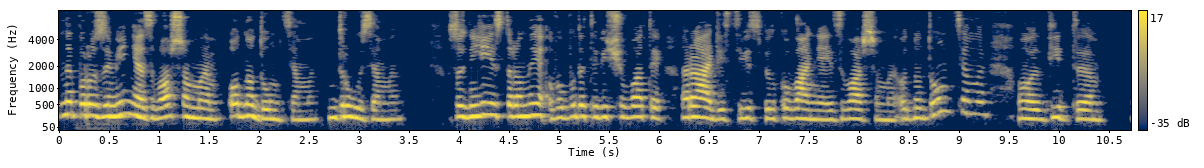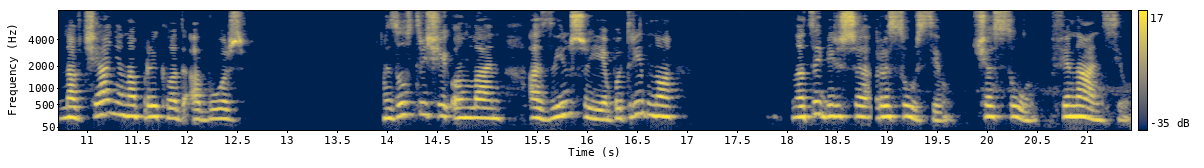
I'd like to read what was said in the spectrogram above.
непорозуміння з вашими однодумцями, друзями. З однієї сторони, ви будете відчувати радість від спілкування із вашими однодумцями, від е, навчання, наприклад, або ж зустрічей онлайн, а з іншої потрібно на це більше ресурсів, часу, фінансів.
